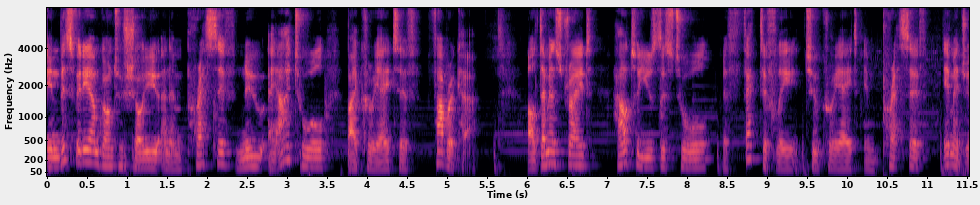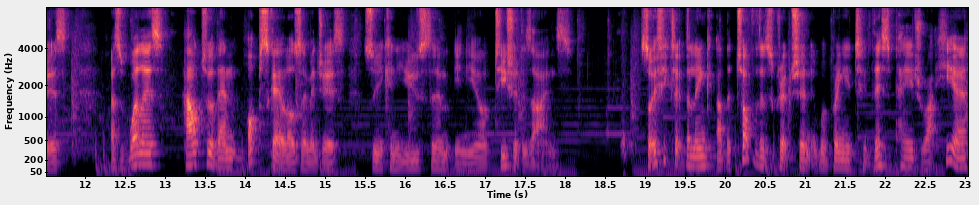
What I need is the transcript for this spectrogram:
In this video, I'm going to show you an impressive new AI tool by Creative Fabrica. I'll demonstrate how to use this tool effectively to create impressive images, as well as how to then upscale those images so you can use them in your t-shirt designs. So if you click the link at the top of the description, it will bring you to this page right here.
